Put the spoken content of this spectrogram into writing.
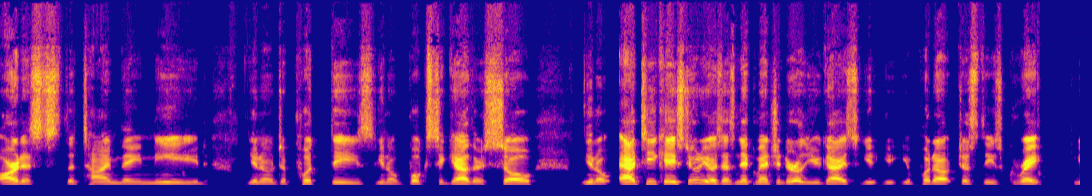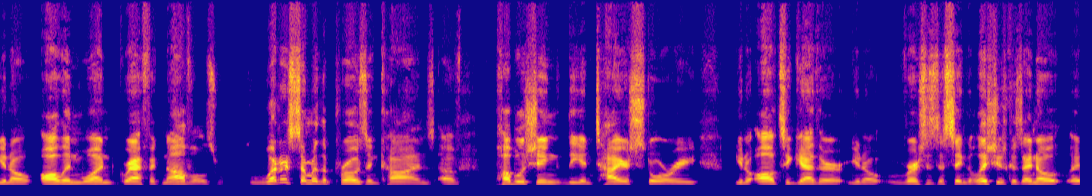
artists the time they need you know, to put these, you know, books together. So, you know, at TK Studios, as Nick mentioned earlier, you guys, you, you, you put out just these great, you know, all in one graphic novels. What are some of the pros and cons of publishing the entire story, you know, all together, you know, versus the single issues? Because I know uh,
